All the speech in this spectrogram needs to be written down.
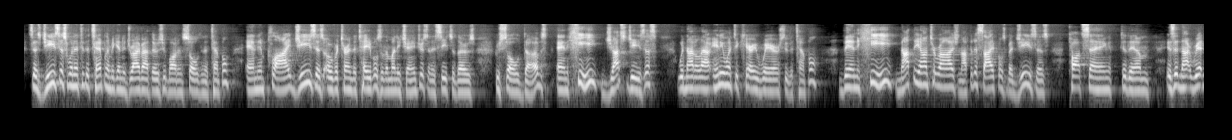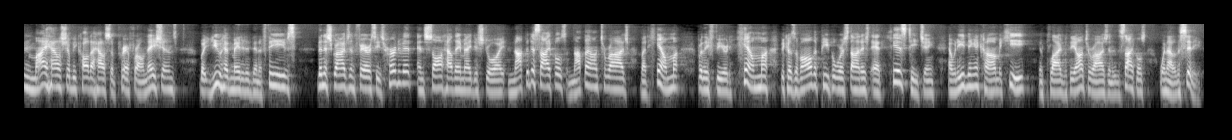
It says Jesus went into the temple and began to drive out those who bought and sold in the temple and implied Jesus overturned the tables of the money changers and the seats of those who sold doves. And he, just Jesus, would not allow anyone to carry wares through the temple. Then he, not the entourage, not the disciples, but Jesus, taught, saying to them, Is it not written, My house shall be called a house of prayer for all nations, but you have made it a den of thieves? Then the scribes and Pharisees heard of it and sought how they might destroy not the disciples, not the entourage, but him, for they feared him because of all the people were astonished at his teaching. And when evening had come, he, implied with the entourage and the disciples, went out of the city.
